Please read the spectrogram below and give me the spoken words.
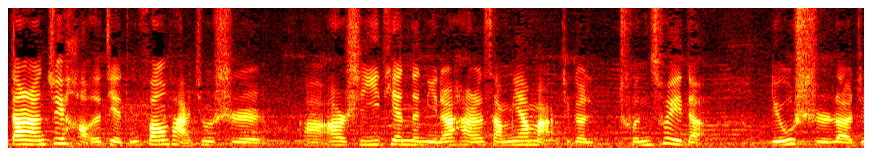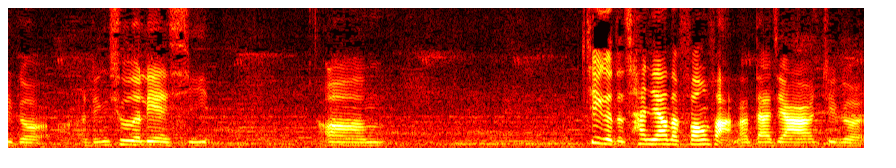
当然最好的解毒方法就是啊二十一天的尼拉哈尔萨姆亚玛这个纯粹的流食的这个灵修的练习。嗯，这个的参加的方法呢，大家这个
